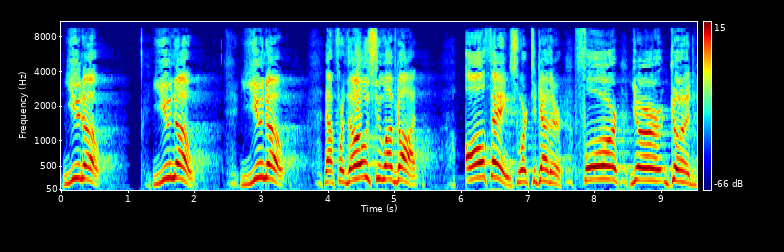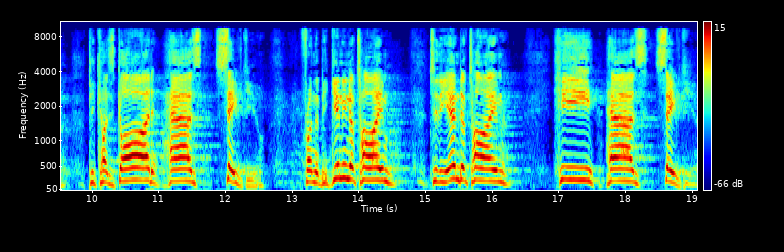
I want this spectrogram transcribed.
You know, you know, you know that for those who love God, all things work together for your good because God has saved you from the beginning of time to the end of time he has saved you.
